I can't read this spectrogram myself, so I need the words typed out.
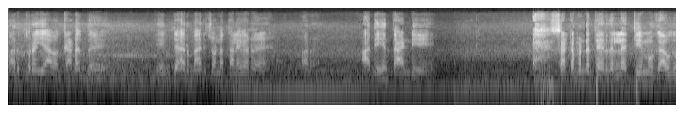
மருத்துரையாவை கடந்து எம்ஜிஆர் மாதிரி சொன்ன தலைவர் பாரு அதையும் தாண்டி சட்டமன்ற தேர்தலில் திமுகவுக்கு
